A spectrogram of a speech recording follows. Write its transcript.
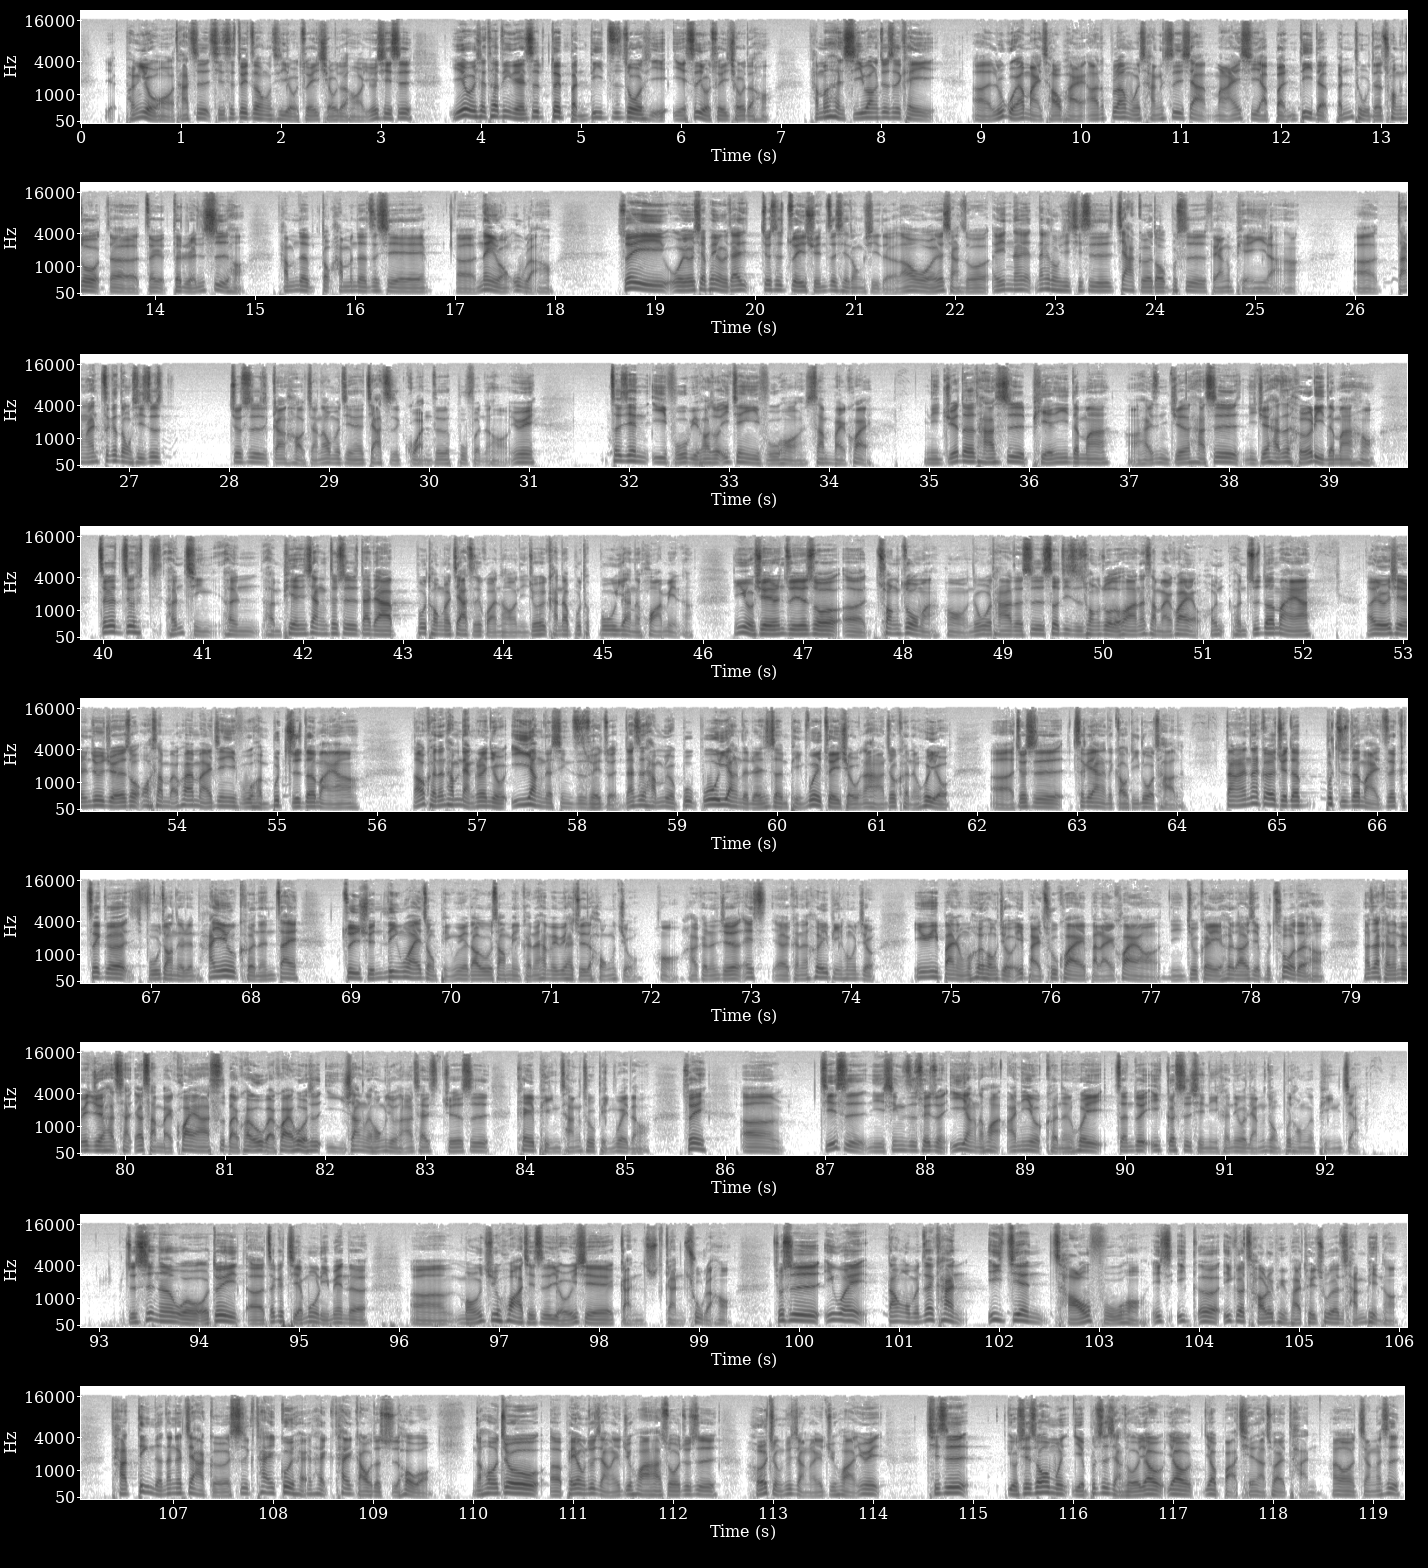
朋友哦，他是其实对这种东西有追求的哈，尤其是也有一些特定的人是对本地制作也也是有追求的哈，他们很希望就是可以呃，如果要买潮牌啊，不然我们尝试一下马来西亚本地的本土的创作的的的人士哈，他们的懂他们的这些呃内容物了哈。所以我有一些朋友在就是追寻这些东西的，然后我就想说，诶，那那个东西其实价格都不是非常便宜啦啊。啊，当然这个东西就是就是刚好讲到我们今天的价值观这个部分的哈，因为这件衣服，比方说一件衣服哈，三百块。你觉得它是便宜的吗？啊，还是你觉得它是你觉得它是合理的吗？哈，这个就很请很很偏向，就是大家不同的价值观哦，你就会看到不同不一样的画面啊。因为有些人直接说，呃，创作嘛，哦，如果他的是设计师创作的话，那三百块很很值得买啊。然后有一些人就觉得说，哇，三百块买一件衣服很不值得买啊。然后可能他们两个人有一样的薪资水准，但是他们有不不一样的人生品味追求，那就可能会有呃，就是这个样的高低落差了。当然，那个觉得不值得买这个这个服装的人，他也有可能在追寻另外一种品味的道路上面。可能他未必还觉得红酒，哦，他可能觉得，诶，呃，可能喝一瓶红酒，因为一般我们喝红酒一百出块、百来块哦，你就可以喝到一些不错的哈。那他可能未必觉得他三要三百块啊、四百块、五百块或者是以上的红酒，他才觉得是可以品尝出品味的哦。所以，呃，即使你薪资水准一样的话，啊，你有可能会针对一个事情，你可能有两种不同的评价。只是呢，我我对呃这个节目里面的呃某一句话，其实有一些感感触了哈。就是因为当我们在看一件潮服哈，一一个一个潮流品牌推出的产品哈，他定的那个价格是太贵还是太太高的时候哦，然后就呃裴勇就讲了一句话，他说就是何炅就讲了一句话，因为其实有些时候我们也不是想说要要要把钱拿出来谈，还有讲的是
